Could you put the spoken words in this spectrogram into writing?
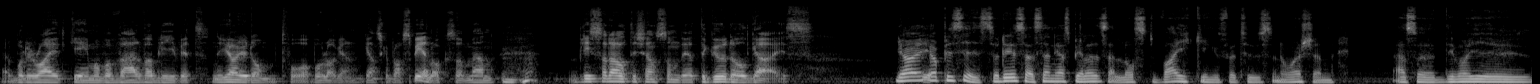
eh, både Riot Game och vad Valve har blivit. Nu gör ju de två bolagen ganska bra spel också men mm -hmm. Blizzard har alltid känts som det the good old guys. Ja, ja precis. Och det är så här, sen jag spelade så Lost Vikings för tusen år sedan. Alltså det var ju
